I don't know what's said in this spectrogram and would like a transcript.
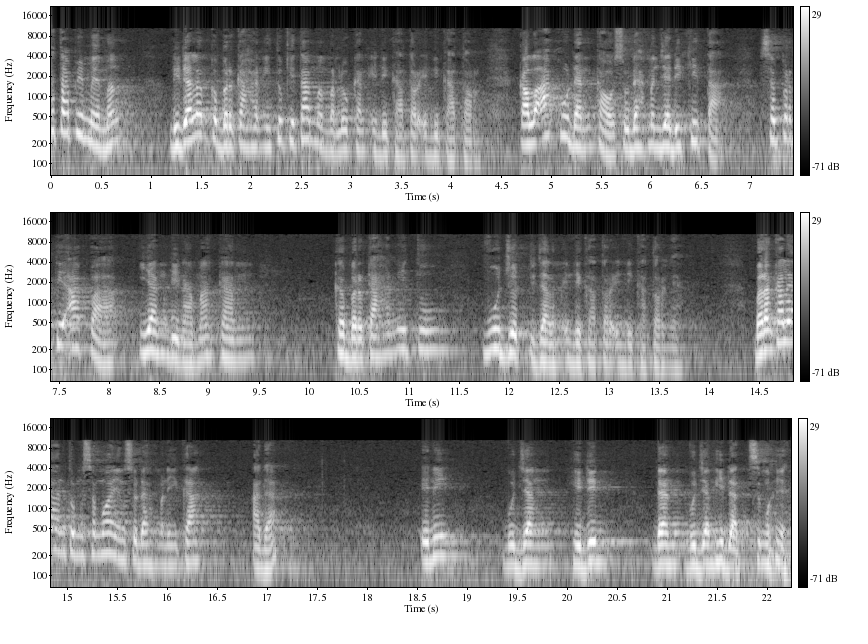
Tetapi memang di dalam keberkahan itu kita memerlukan indikator-indikator. Kalau aku dan kau sudah menjadi kita, seperti apa yang dinamakan keberkahan itu wujud di dalam indikator-indikatornya. Barangkali antum semua yang sudah menikah ada. Ini bujang hidin dan bujang hidat semuanya.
